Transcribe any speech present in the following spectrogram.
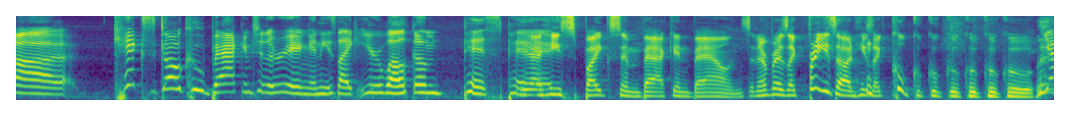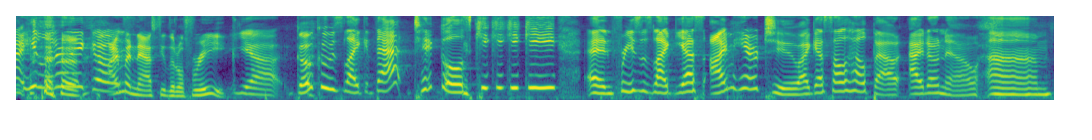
uh, kicks Goku back into the ring, and he's like, "You're welcome, piss pig." Yeah, he spikes him back in bounds, and everybody's like Frieza, and he's like coo coo coo coo coo coo coo. Yeah, he literally goes. I'm a nasty little freak. Yeah, Goku's like that tickles, kiki kiki, and Frieza's like, yes, I'm here too. I guess I'll help out. I don't know. Um,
